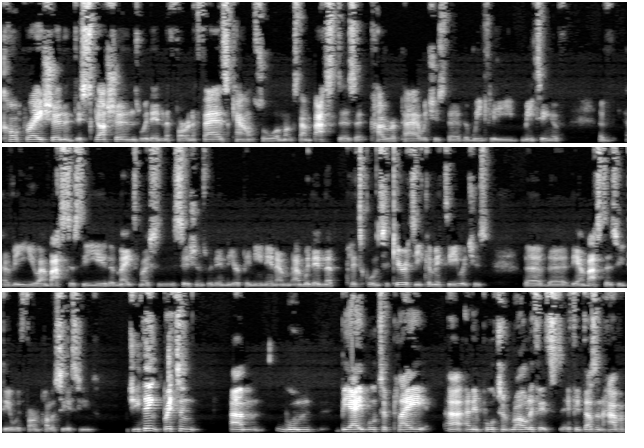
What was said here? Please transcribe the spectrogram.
cooperation and discussions within the Foreign Affairs Council amongst ambassadors at COREPER, which is the, the weekly meeting of, of, of, EU ambassadors to the EU that makes most of the decisions within the European Union, and, and within the Political and Security Committee, which is the, the, the ambassadors who deal with foreign policy issues. Do you think Britain um, will be able to play uh, an important role if it's if it doesn't have a,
